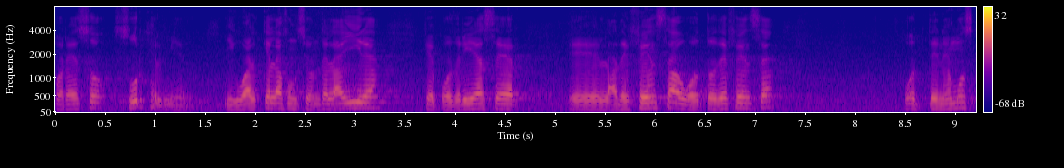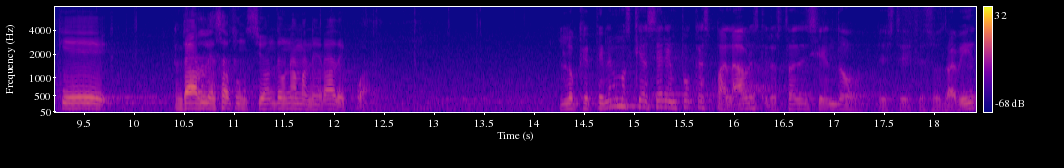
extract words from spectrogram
Por eso surge el miedo. Igual que la función de la ira, que podría ser eh, la defensa o autodefensa, o tenemos que darle esa función de una manera adecuada. Lo que tenemos que hacer en pocas palabras, que lo está diciendo este, Jesús David,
